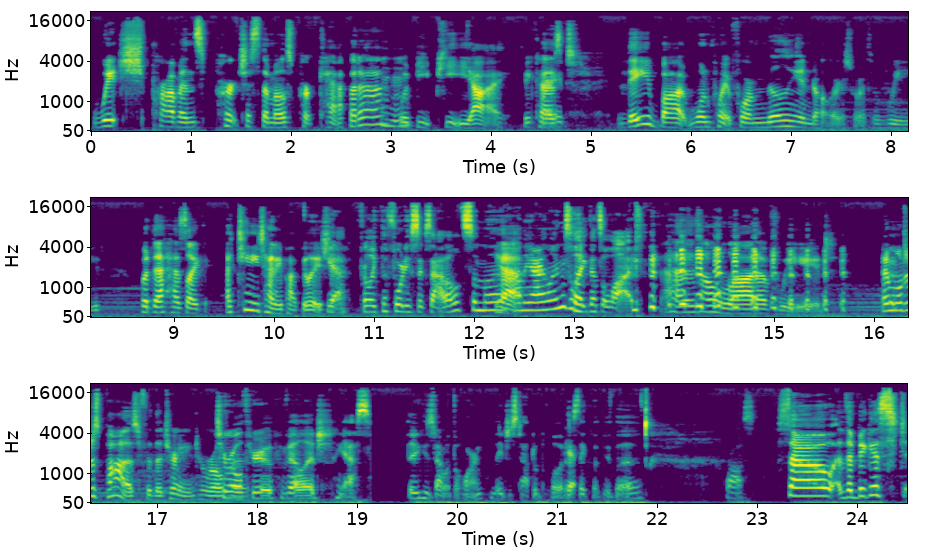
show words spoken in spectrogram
which province purchased the most per capita, Mhm. would be PEI because right. they bought 1.4 million dollars worth of weed, but that has like a teeny tiny population. Yeah, for like the 46 adults in the Yeah. on the islands, like that's a lot That is a lot of weed. And we'll just pause for the train to roll to roll through the village. Yes, he's done with the horn. They just have to blow it Yeah. as they go through the cross. So the biggest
